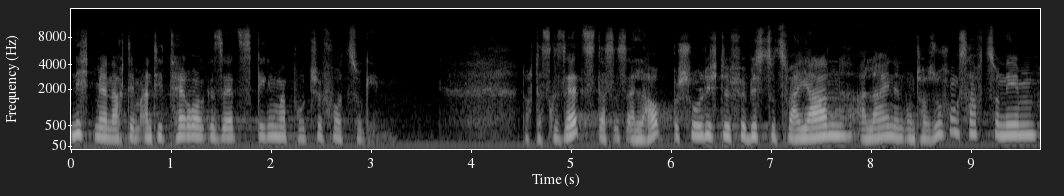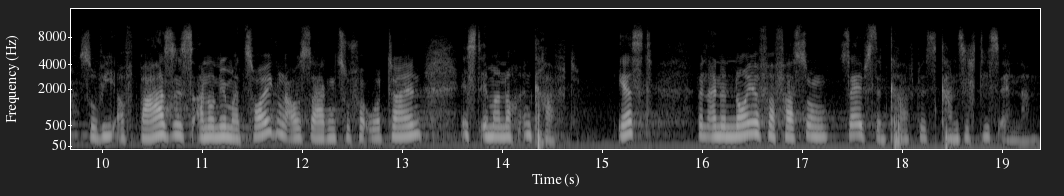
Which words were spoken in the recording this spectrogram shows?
nicht mehr nach dem Antiterrorgesetz gegen Mapuche vorzugehen. Doch das Gesetz, das es erlaubt, Beschuldigte für bis zu zwei Jahren allein in Untersuchungshaft zu nehmen sowie auf Basis anonymer Zeugenaussagen zu verurteilen, ist immer noch in Kraft. Erst wenn eine neue Verfassung selbst in Kraft ist, kann sich dies ändern.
